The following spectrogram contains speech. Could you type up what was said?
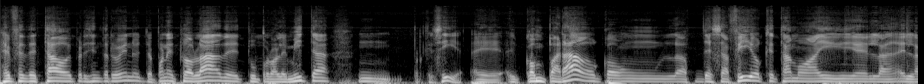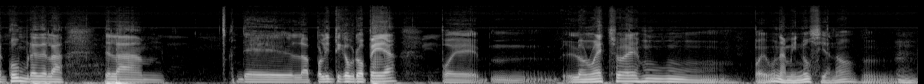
jefe de Estado y presidente del gobierno, y te pones tú a hablar de tu problemita, mm, porque sí, eh, comparado con los desafíos que estamos ahí en la, en la cumbre de la, de la de la política europea, pues mm, lo nuestro es un, pues una minucia, ¿no? Mm,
